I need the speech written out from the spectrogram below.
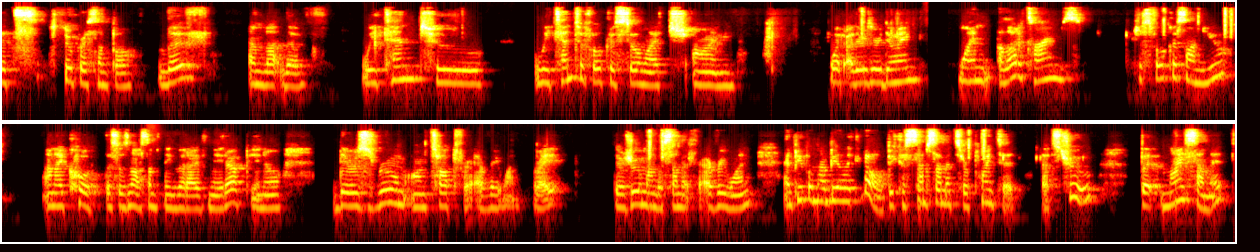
It's super simple. Live and let live. We tend to we tend to focus so much on what others are doing when a lot of times just focus on you. And I quote, this is not something that I've made up, you know, there's room on top for everyone, right? There's room on the summit for everyone. And people might be like, no, because some summits are pointed. That's true. But my summit,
